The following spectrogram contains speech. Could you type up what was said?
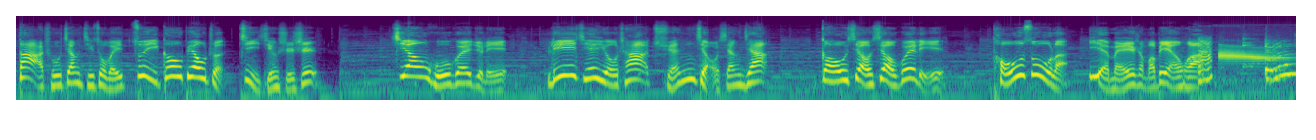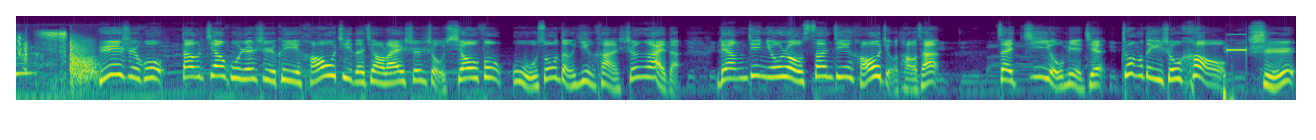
大厨将其作为最高标准进行实施。江湖规矩里，理解有差，拳脚相加；高校校规里，投诉了也没什么变化。于是乎，当江湖人士可以豪气地叫来深受萧峰、武松等硬汉深爱的两斤牛肉、三斤好酒套餐，在基友面前装的一手好屎，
